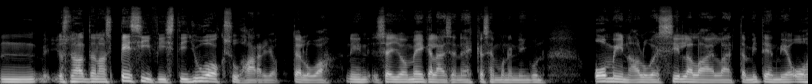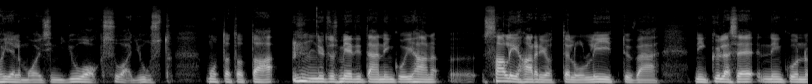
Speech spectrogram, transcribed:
mm, jos ajatellaan spesifisti juoksuharjoittelua, niin se ei ole meikäläisen ehkä semmoinen niin kuin – omin alue sillä lailla, että miten minä ohjelmoisin juoksua just. Mutta tota, nyt jos mietitään niin kuin ihan saliharjoitteluun liittyvää, niin kyllä se niin kuin,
